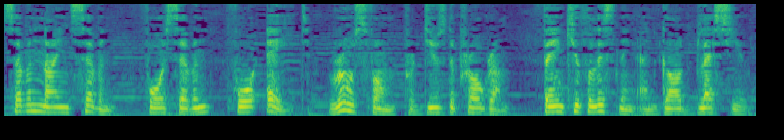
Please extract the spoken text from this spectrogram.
797 4748. Rose Farm produced the program. Thank you for listening and God bless you.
